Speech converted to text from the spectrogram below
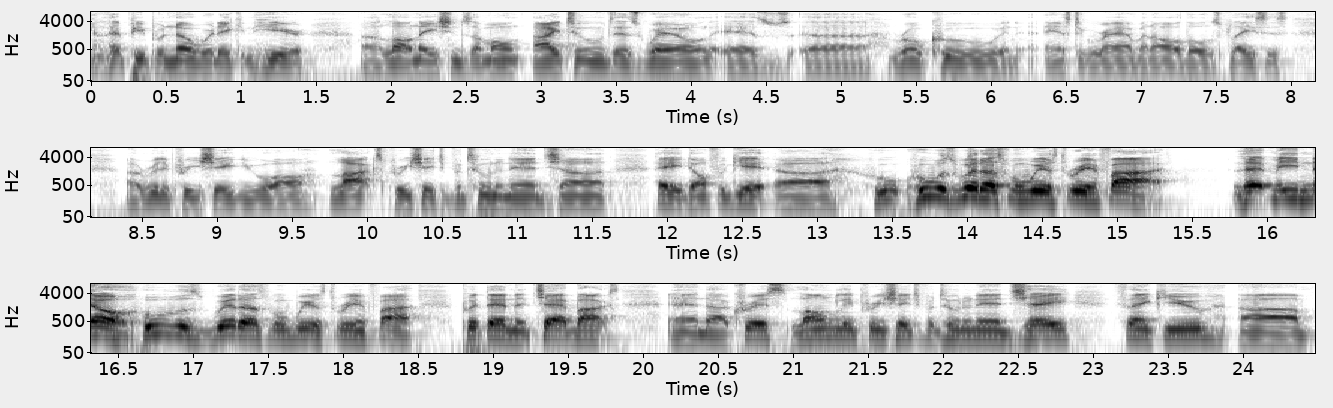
and let people know where they can hear uh, Law Nations. I'm on iTunes as well as uh, Roku and Instagram and all those places. I really appreciate you all. Locks, appreciate you for tuning in, John. Hey, don't forget uh, who who was with us when we was three and five. Let me know who was with us when we was three and five. Put that in the chat box. And uh, Chris Longley, appreciate you for tuning in. Jay, thank you. Um,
